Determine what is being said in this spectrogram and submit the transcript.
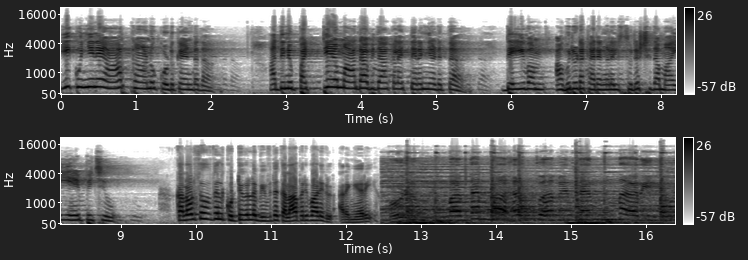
ഈ കുഞ്ഞിനെ ആർക്കാണ് കൊടുക്കേണ്ടത്? അതിനു പറ്റിയ മാതാപിതാക്കളെ തിരഞ്ഞെടുത്ത് ദൈവം അവരുടെ കരങ്ങളിൽ സുരക്ഷിതമായി ഏൽപ്പിച്ചു. കലോത്സവത്തിൽ കുട്ടികളുടെ വിവിധ കലാപരിപാടികൾ അരങ്ങേറി. മഹത്വമെന്നറിയൂ.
